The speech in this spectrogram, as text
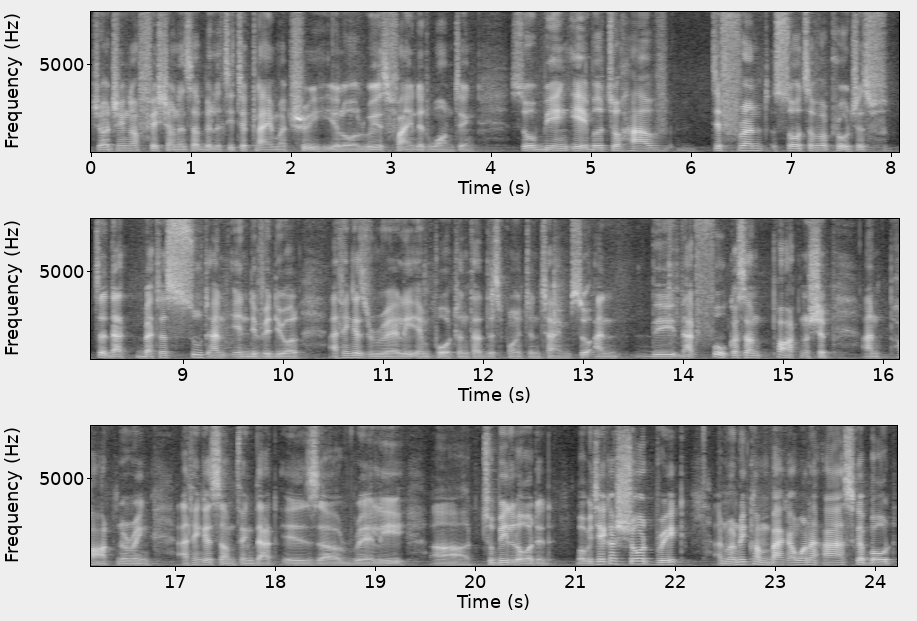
judging a fish on its ability to climb a tree, you'll always find it wanting. So being able to have different sorts of approaches to that better suit an individual, I think is really important at this point in time. So, and the, that focus on partnership and partnering, I think is something that is uh, really uh, to be lauded. But we take a short break, and when we come back, I want to ask about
